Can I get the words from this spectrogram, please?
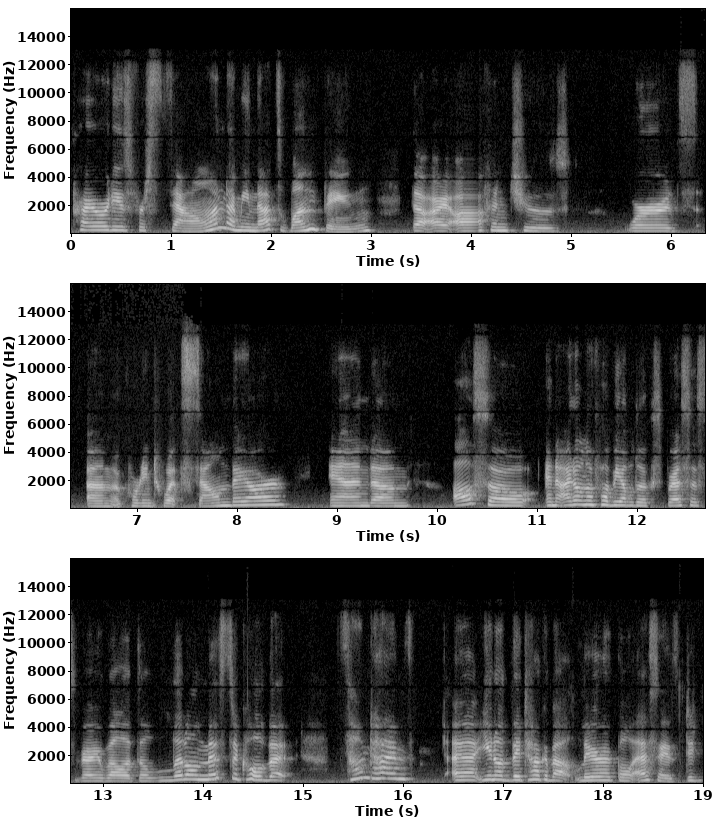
priorities for sound. I mean that's one thing that I often choose words um, according to what sound they are, and um, also, and I don't know if I'll be able to express this very well. It's a little mystical, but sometimes uh, you know, they talk about lyrical essays. Did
